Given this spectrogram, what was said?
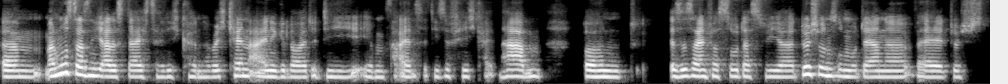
Ähm, man muss das nicht alles gleichzeitig können, aber ich kenne einige Leute, die eben vereinzelt diese Fähigkeiten haben. Und es ist einfach so, dass wir durch unsere moderne Welt, durch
